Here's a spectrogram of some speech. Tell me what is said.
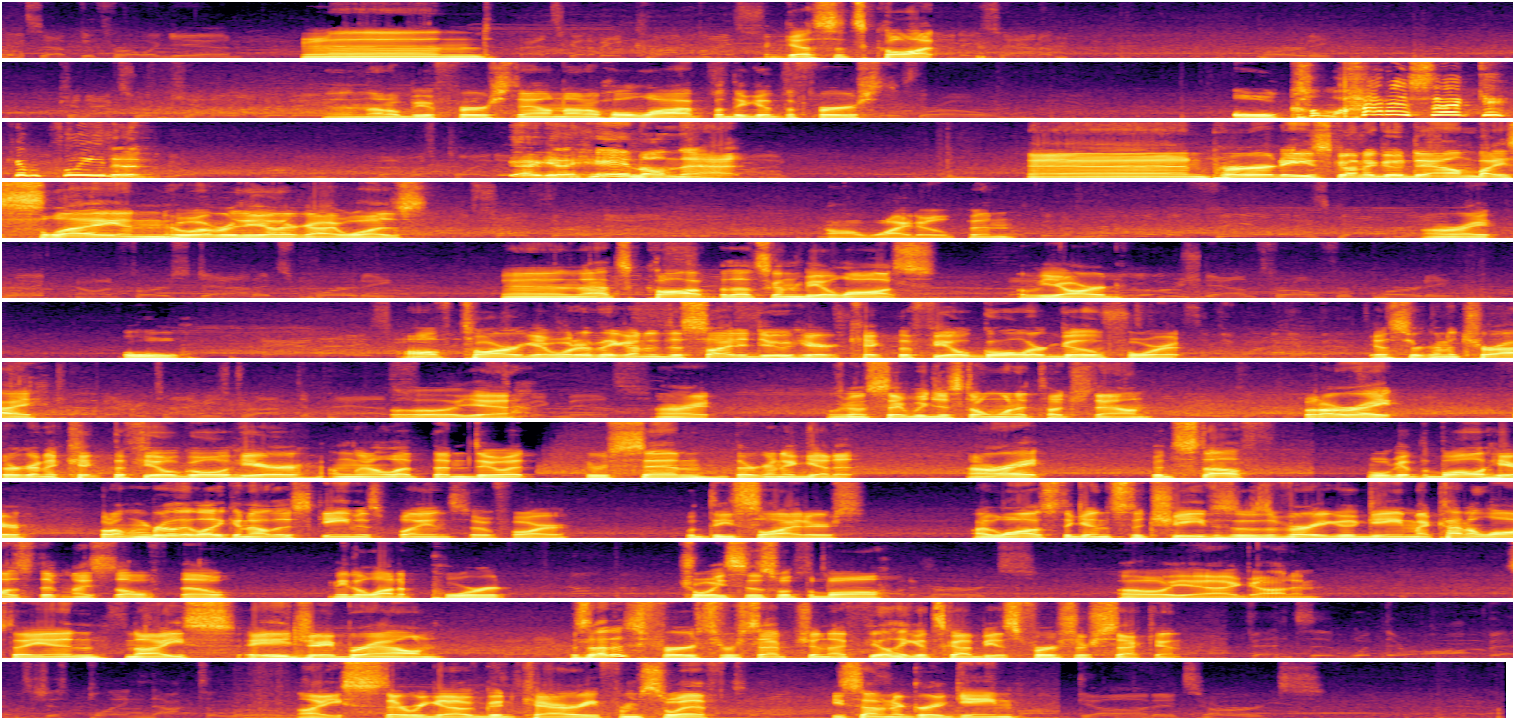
And I guess it's caught. And that'll be a first down. Not a whole lot, but they get the first. Oh, come on. How does that get completed? You gotta get a hand on that. And Purdy's going to go down by Slay and whoever the other guy was. Oh, wide open. All right. And that's caught, but that's going to be a loss of a yard. Ooh. Off target. What are they going to decide to do here? Kick the field goal or go for it? Guess they're going to try. Oh, yeah. All right. I was going to say, we just don't want a touchdown. But all right. They're going to kick the field goal here. I'm going to let them do it. Through Sim, they're going to get it. All right. Good stuff. We'll get the ball here. But I'm really liking how this game is playing so far with these sliders. I lost against the Chiefs. It was a very good game. I kind of lost it myself, though. Made a lot of poor choices with the ball. Oh, yeah, I got him. Stay in. Nice. A.J. Brown. Is that his first reception? I feel like it's got to be his first or second. Nice. There we go. Good carry from Swift. He's having a great game.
